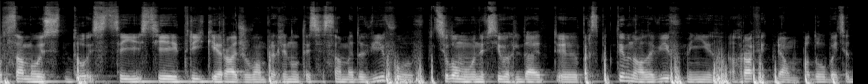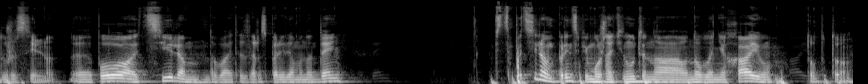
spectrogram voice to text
е, саме ось до з цієї, з цієї трійки раджу вам приглянутися саме до ВІФу. В цілому вони всі виглядають перспективно, але ВІФ мені графік прям подобається дуже сильно. По цілям, давайте зараз перейдемо на день. По цілям, в принципі, можна тягнути на оновлення хаю, тобто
